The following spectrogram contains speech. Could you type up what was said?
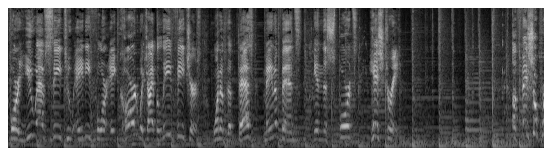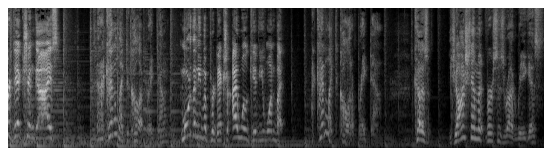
for UFC 284, a card which I believe features one of the best main events in the sport's history. Official prediction, guys. And I kind of like to call it breakdown. More than even prediction, I will give you one, but kind of like to call it a breakdown. Because Josh Emmett versus Rodriguez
